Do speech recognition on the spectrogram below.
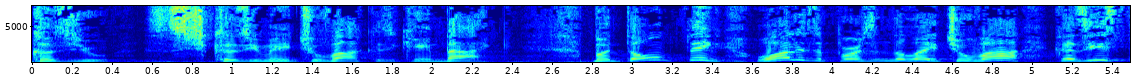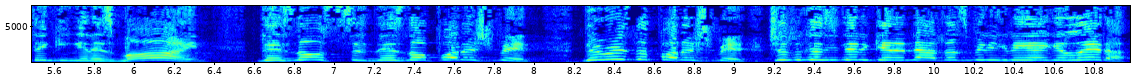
Cause you, cause you made tshuva, cause you came back. But don't think, why does a person delay tshuva? Because he's thinking in his mind, there's no, there's no punishment. There is a punishment. Just because he didn't get it now doesn't mean he can get it later.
